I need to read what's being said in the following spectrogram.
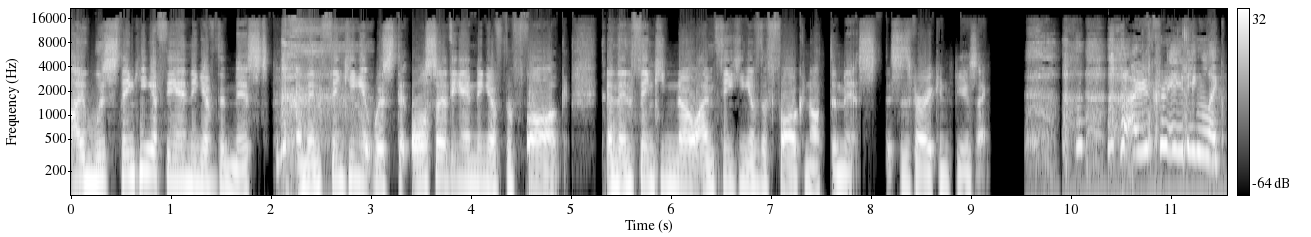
I was thinking of the ending of the mist, and then thinking it was the, also the ending of the fog, and then thinking no, I'm thinking of the fog, not the mist. This is very confusing. Are you creating like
